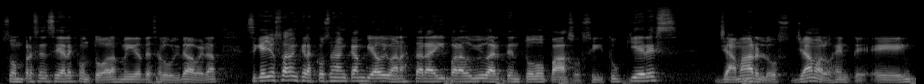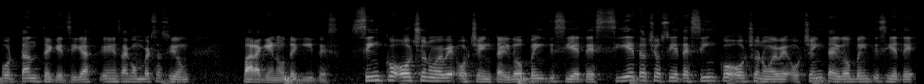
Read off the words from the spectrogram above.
son presenciales con todas las medidas de salubridad, ¿verdad? Así que ellos saben que las cosas han cambiado y van a estar ahí para ayudarte en todo paso. Si tú quieres llamarlos, llámalos, gente. es importante que sigas en esa conversación para que no te quites. 589-8227, 787-589-8227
